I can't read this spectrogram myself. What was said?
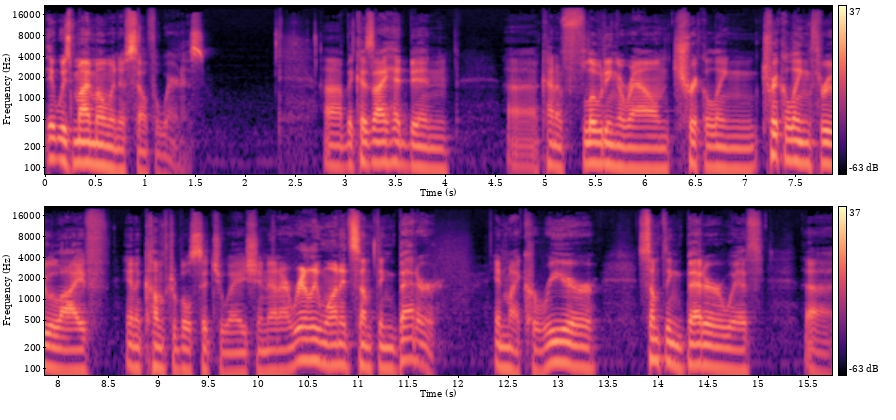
it was my moment of self awareness uh, because I had been uh, kind of floating around, trickling trickling through life in a comfortable situation, and I really wanted something better in my career, something better with uh,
